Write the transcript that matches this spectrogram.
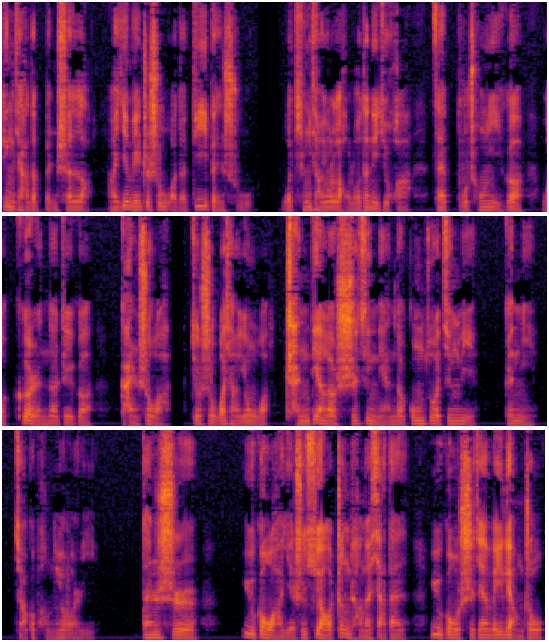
定价的本身了啊！因为这是我的第一本书，我挺想用老罗的那句话再补充一个我个人的这个感受啊。就是我想用我沉淀了十几年的工作经历跟你交个朋友而已，但是预购啊也是需要正常的下单，预购时间为两周，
